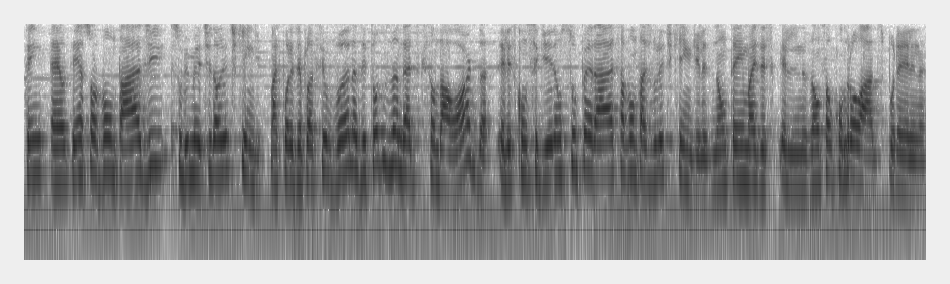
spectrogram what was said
tem, é, tem a sua vontade submetida ao Lich King. Mas, por exemplo, as Sylvanas e todos os undeads que são da Horda, eles conseguiram superar essa vontade do Lich King. Eles não têm mais esse, eles não são controlados por ele, né?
